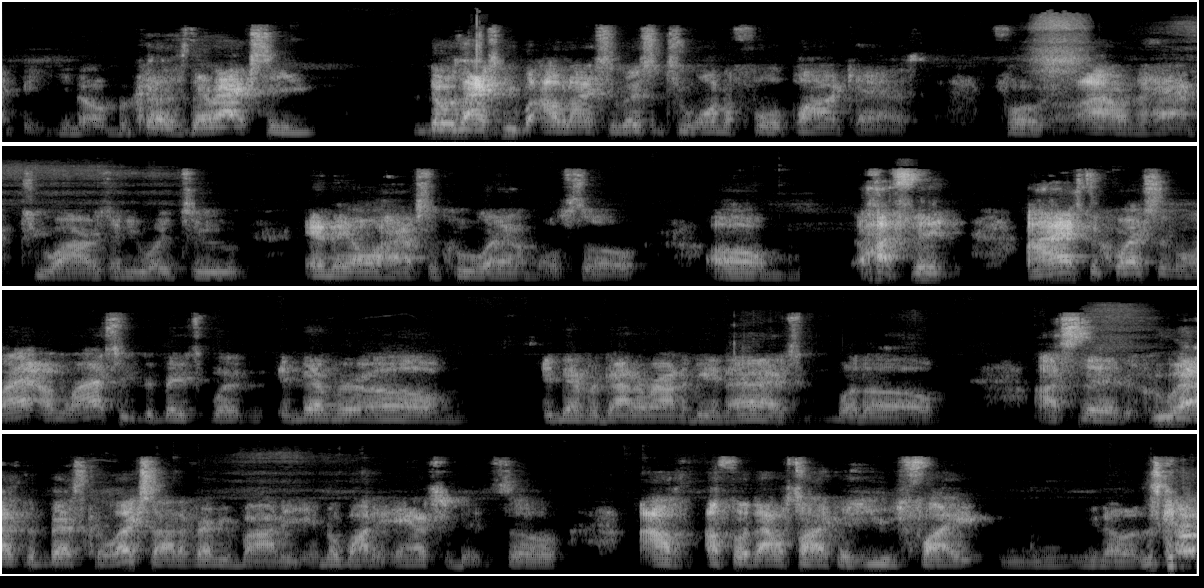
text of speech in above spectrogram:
happy. You know, because they're actually those actually people I would actually listen to on a full podcast for an hour and a half, two hours anyway, too. And they all have some cool animals. So um, I think I asked the question on last week's debates, but it never um, it never got around to being asked. But uh, I said, who has the best collection out of everybody? And nobody answered it. So I, I thought that was like a huge fight. You know, this kind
